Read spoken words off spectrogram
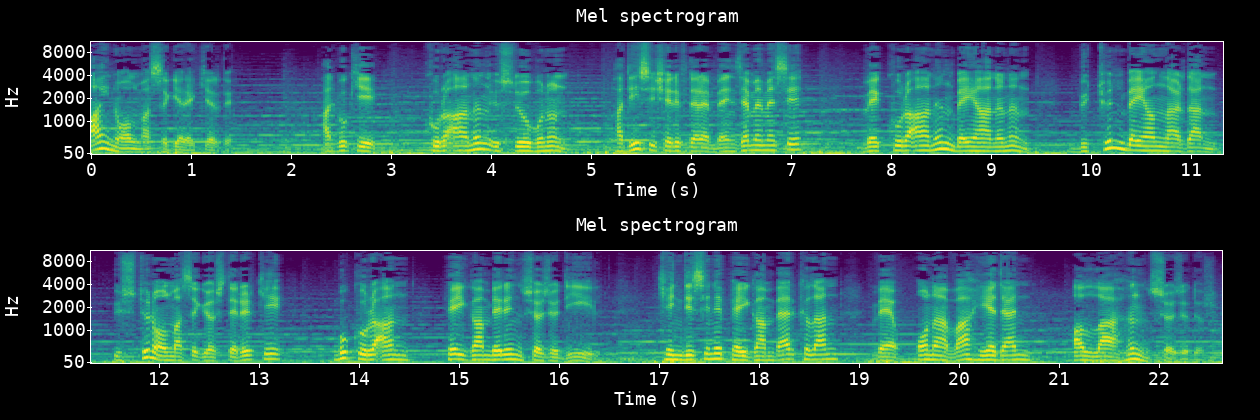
aynı olması gerekirdi. Halbuki Kur'an'ın üslubunun hadis-i şeriflere benzememesi ve Kur'an'ın beyanının bütün beyanlardan üstün olması gösterir ki bu Kur'an peygamberin sözü değil, kendisini peygamber kılan ve ona vahyeden Allah'ın sözüdür.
